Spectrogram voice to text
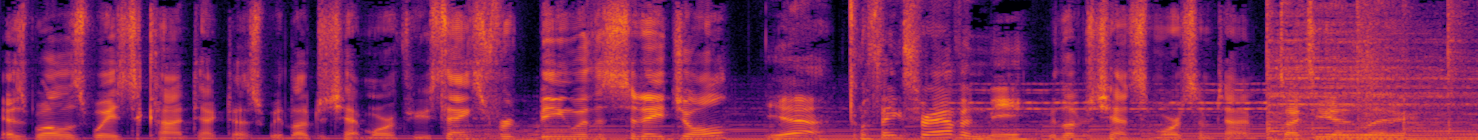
as well as ways to contact us. We'd love to chat more with you. Thanks for being with us today, Joel. Yeah. Well, thanks for having me. We'd love to chat some more sometime. Talk to you guys later.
